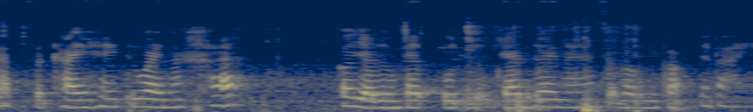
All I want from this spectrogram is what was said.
subscribe ให้ด้วยนะคะ ก็อย่าลืมไปอุดหนุนกันด้วยนะสำหรับวันนี้ก็บ๊ายบาย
